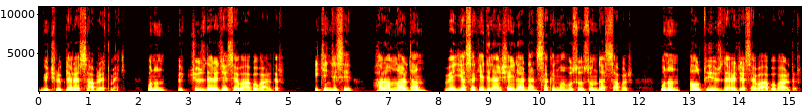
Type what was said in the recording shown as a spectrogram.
güçlüklere sabretmek. Bunun 300 derece sevabı vardır. İkincisi, haramlardan ve yasak edilen şeylerden sakınma hususunda sabır. Bunun 600 derece sevabı vardır.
